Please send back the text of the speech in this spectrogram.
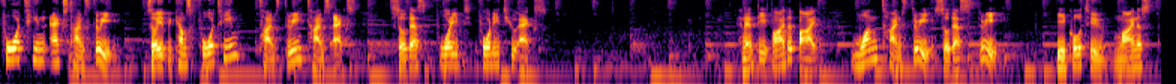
14x times 3. So it becomes 14 times 3 times x. So that's 40, 42x. And then divided by 1 times 3, so that's 3, equal to minus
